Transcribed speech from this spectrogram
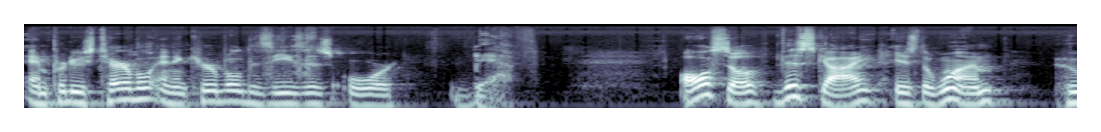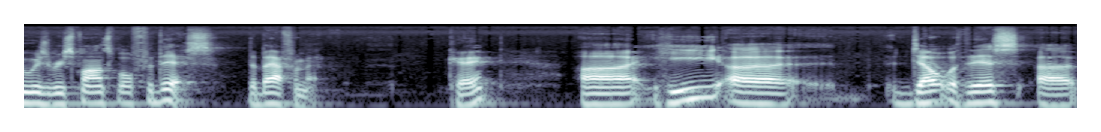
and produce terrible and incurable diseases or death. Also, this guy is the one who is responsible for this, the Baphomet. Okay? Uh, he uh, dealt with this uh,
